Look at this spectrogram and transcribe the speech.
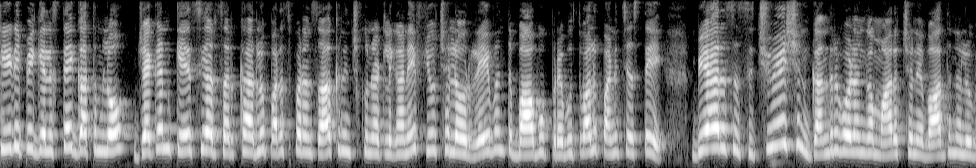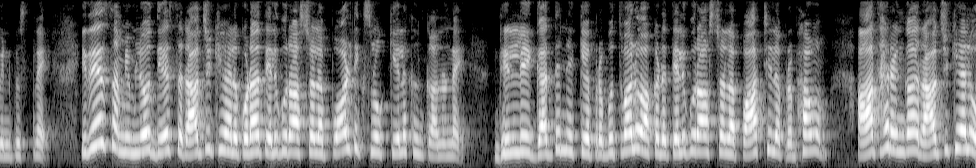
టీడీపీ గెలిస్తే గతంలో జగన్ కేసీఆర్ సర్కార్లు పరస్పరం సహకరించుకున్నట్లుగానే ఫ్యూచర్లో రేవంత్ బాబు ప్రభుత్వాలు పనిచేస్తే బీఆర్ఎస్ సిచ్యువేషన్ గందరగోళంగా మారొచ్చనే వాదనలు వినిపిస్తున్నాయి. ఇదే సమయంలో దేశ రాజకీయాలు కూడా తెలుగు రాష్ట్రాల పాలిటిక్స్లో కీలకం కానున్నాయి. ఢిల్లీ గద్దెనెక్కే ప్రభుత్వాలు అక్కడ తెలుగు రాష్ట్రాల పార్టీల ప్రభావం ఆధారంగా రాజకీయాలు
